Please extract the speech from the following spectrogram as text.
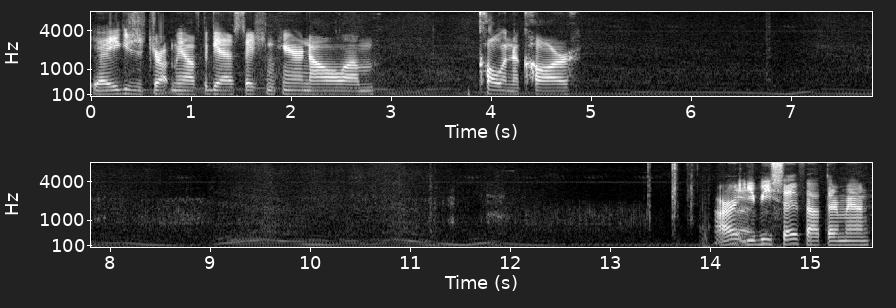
Yeah, you can just drop me off the gas station here and I'll um call in a car. All right, you be safe out there, man.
